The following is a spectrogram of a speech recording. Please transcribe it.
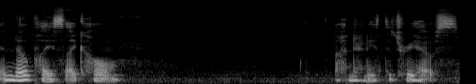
And no place like home underneath the treehouse.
